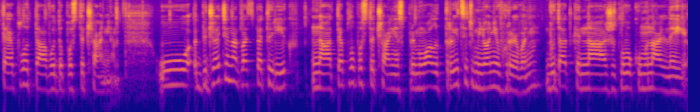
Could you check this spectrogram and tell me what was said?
тепло та водопостачання. У бюджеті на 25 рік на теплопостачання спрямували 30 мільйонів гривень. Видатки на житлово-комунальний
